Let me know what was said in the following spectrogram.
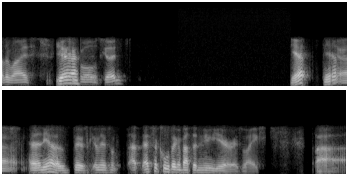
Otherwise, Yeah. Super was good. Yep. Yep. Uh, And yeah, there's there's there's a, that's the cool thing about the new year is like uh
